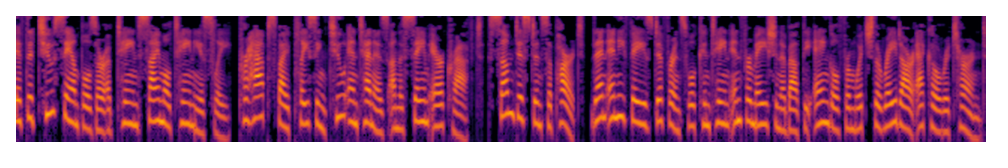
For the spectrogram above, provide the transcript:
If the two samples are obtained simultaneously, perhaps by placing two antennas on the same aircraft, some distance apart, then any phase difference will contain information about the angle from which the radar echo returned.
